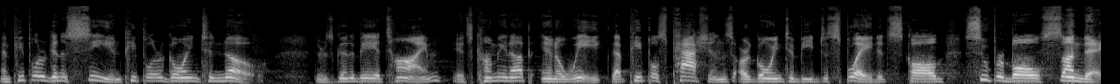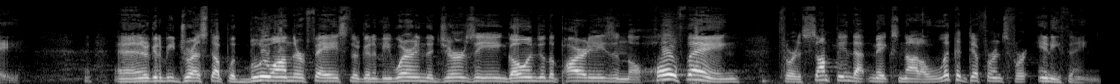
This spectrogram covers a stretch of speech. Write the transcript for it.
And people are going to see and people are going to know. There's going to be a time, it's coming up in a week, that people's passions are going to be displayed. It's called Super Bowl Sunday. And they're going to be dressed up with blue on their face. They're going to be wearing the jersey and going to the parties and the whole thing for something that makes not a lick of difference for anything.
